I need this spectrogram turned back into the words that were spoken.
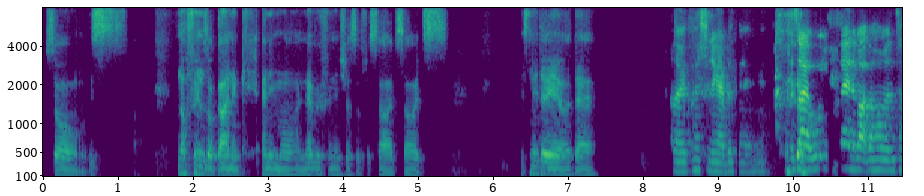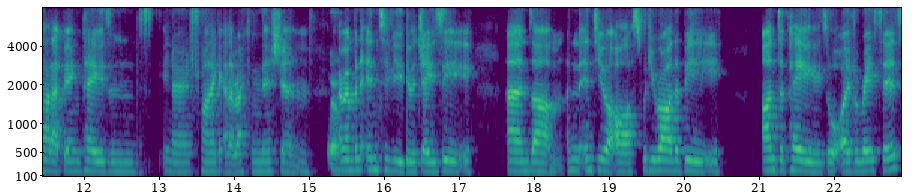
So it's nothing's organic anymore, and everything is just a facade. So it's it's neither here or there. Know, questioning everything. It's like what you're saying about the whole entire like being paid and you know trying to get that recognition. Yeah. I remember an interview with Jay Z, and um, an interviewer asked, "Would you rather be underpaid or overrated?"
